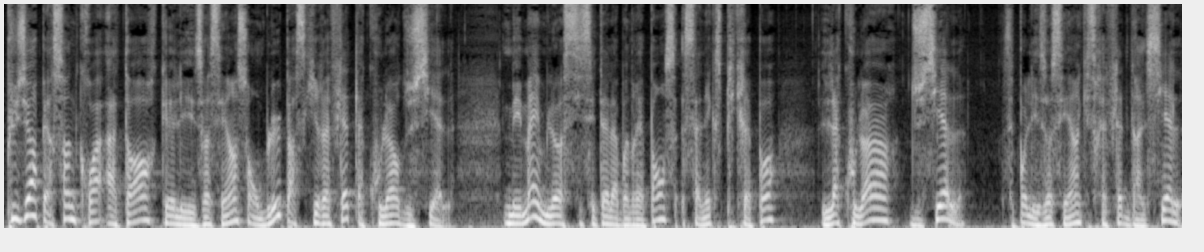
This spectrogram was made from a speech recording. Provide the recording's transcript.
Plusieurs personnes croient à tort que les océans sont bleus parce qu'ils reflètent la couleur du ciel. Mais même là, si c'était la bonne réponse, ça n'expliquerait pas la couleur du ciel. C'est pas les océans qui se reflètent dans le ciel.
